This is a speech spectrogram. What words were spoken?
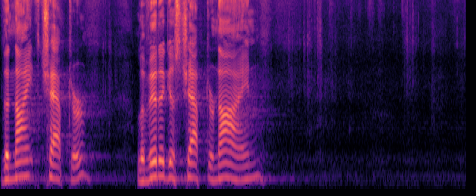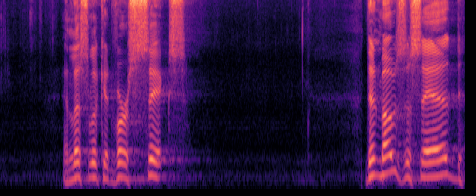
the ninth chapter, Leviticus chapter 9. And let's look at verse 6. Then Moses said,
